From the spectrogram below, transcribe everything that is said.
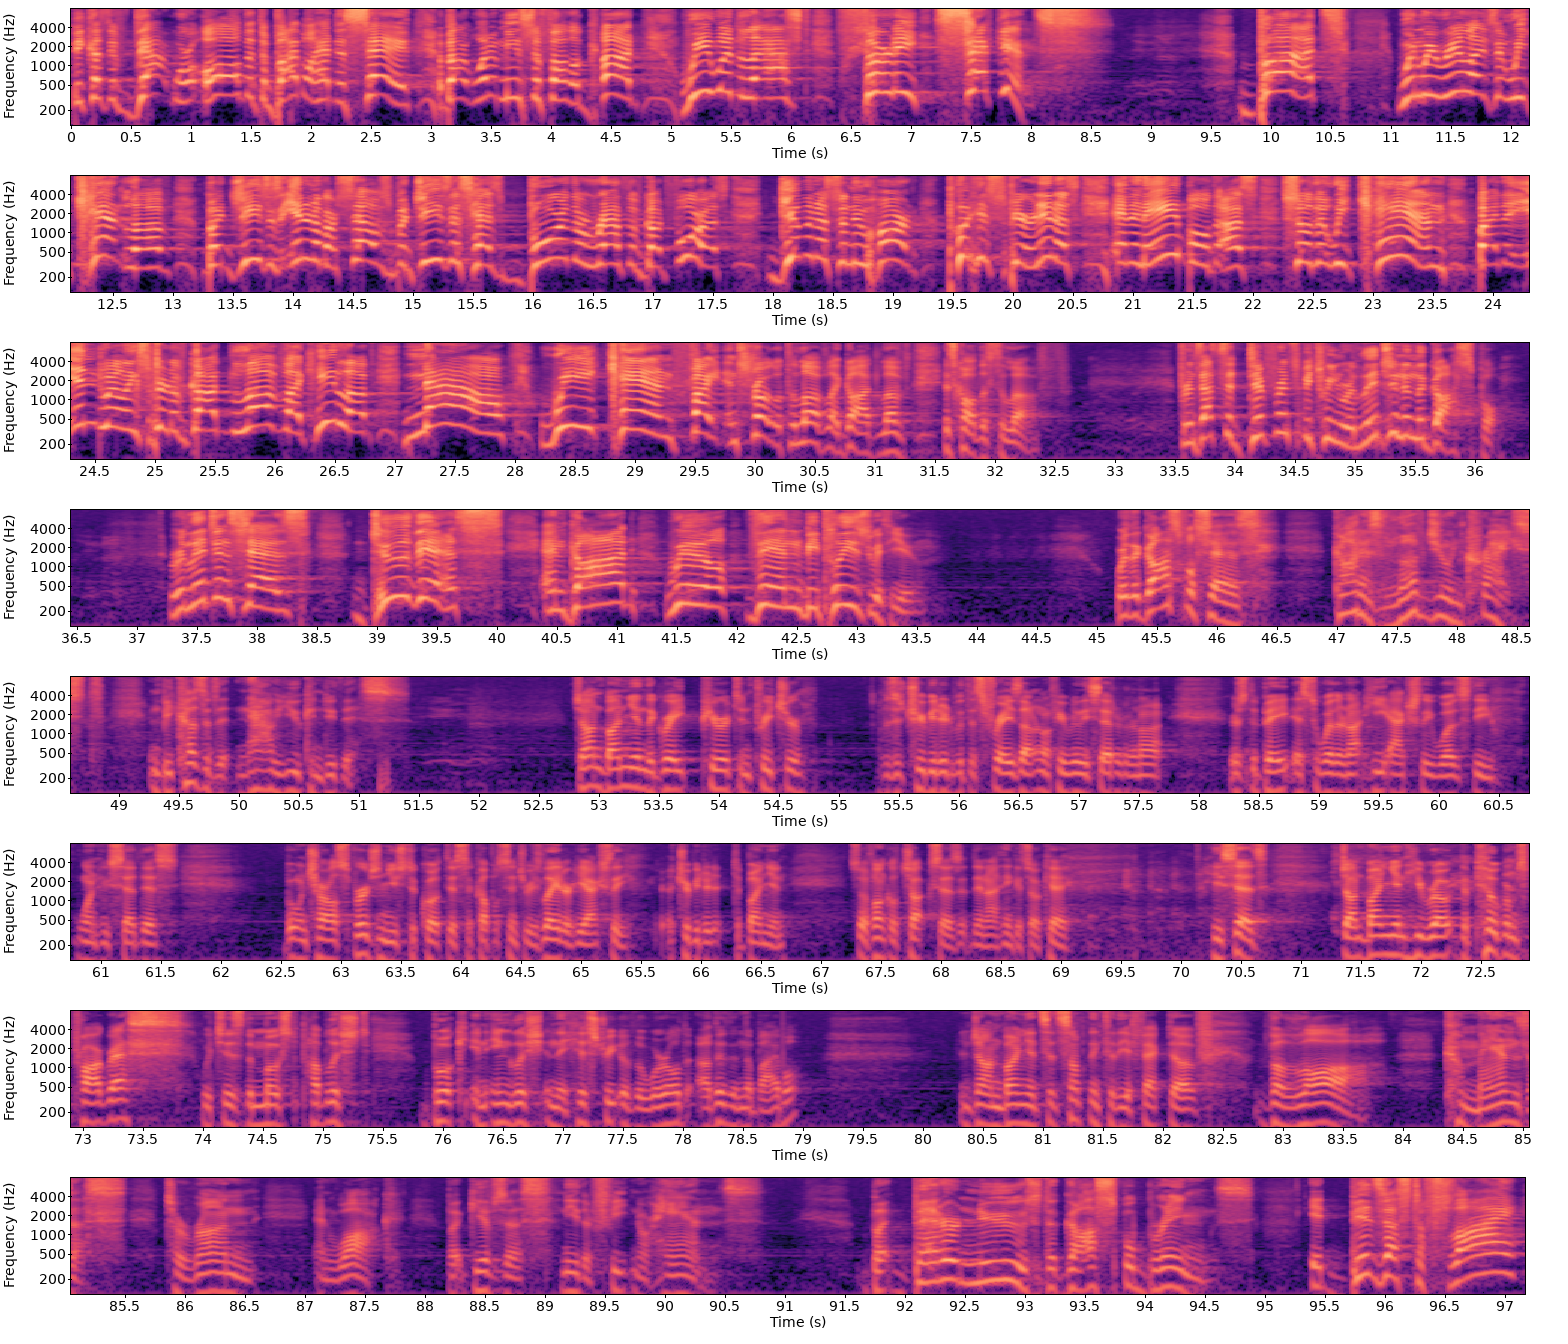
Because if that were all that the Bible had to say about what it means to follow God, we would last 30 seconds. But when we realize that we can't love but Jesus in and of ourselves, but Jesus has bore the wrath of God for us, given us a new heart, put his spirit in us, and enabled us so that we can, by the indwelling spirit of God, love like he loved. Now we can fight and struggle to love like God loved, has called us to love. Friends, that's the difference between religion and the gospel. Religion says, do this and God will then be pleased with you. Where the gospel says, God has loved you in Christ, and because of it, now you can do this. John Bunyan, the great Puritan preacher, was attributed with this phrase. I don't know if he really said it or not. There's debate as to whether or not he actually was the one who said this. But when Charles Spurgeon used to quote this a couple centuries later, he actually attributed it to Bunyan. So if Uncle Chuck says it, then I think it's okay. He says, John Bunyan, he wrote The Pilgrim's Progress, which is the most published book in English in the history of the world other than the Bible. And John Bunyan said something to the effect of The law commands us to run and walk, but gives us neither feet nor hands. But better news the gospel brings. It bids us to fly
